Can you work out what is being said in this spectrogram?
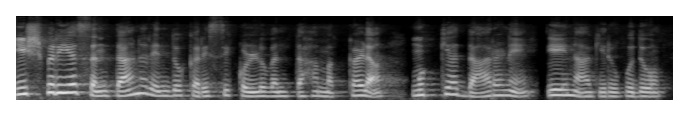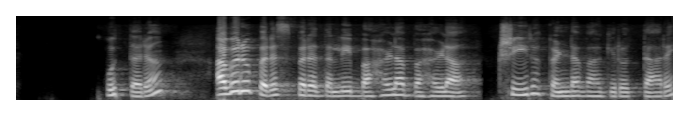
ಈಶ್ವರಿಯ ಸಂತಾನರೆಂದು ಕರೆಸಿಕೊಳ್ಳುವಂತಹ ಮಕ್ಕಳ ಮುಖ್ಯ ಧಾರಣೆ ಏನಾಗಿರುವುದು? ಉತ್ತರ, ಅವರು ಪರಸ್ಪರದಲ್ಲಿ ಬಹಳ ಬಹಳ ಕ್ಷೀರಖಂಡವಾಗಿರುತ್ತಾರೆ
